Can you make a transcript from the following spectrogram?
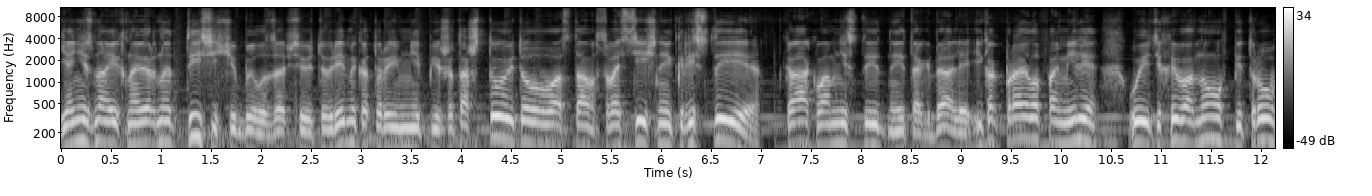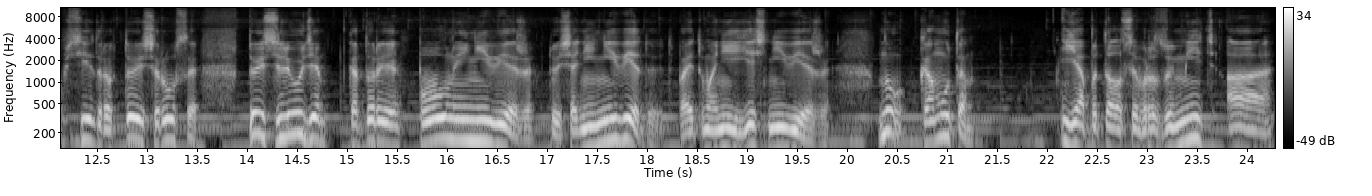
я не знаю, их, наверное, тысячи было за все это время, которые мне пишут, а что это у вас там, свастичные кресты, как вам не стыдно и так далее. И, как правило, фамилии у этих Иванов, Петров, Сидоров, то есть русы, то есть люди, которые полные невежи, то есть они не ведают, поэтому они и есть невежи. Ну, кому-то я пытался вразумить, а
